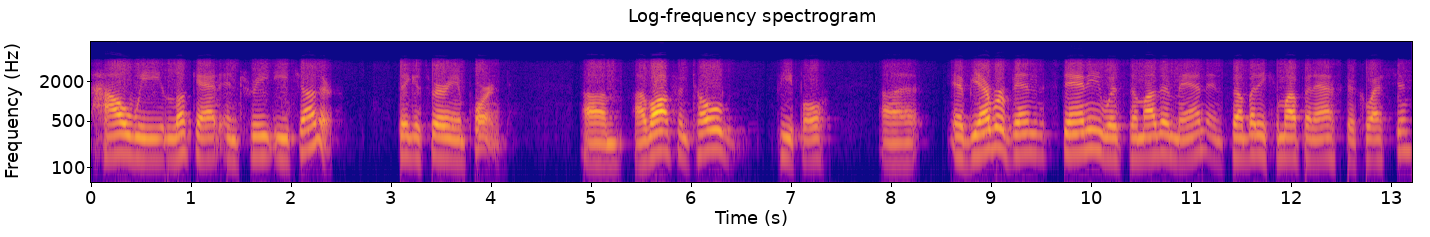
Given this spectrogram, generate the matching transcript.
how we look at and treat each other. I think it's very important. Um, I've often told people, uh, have you ever been standing with some other men and somebody come up and ask a question?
